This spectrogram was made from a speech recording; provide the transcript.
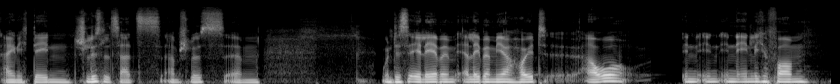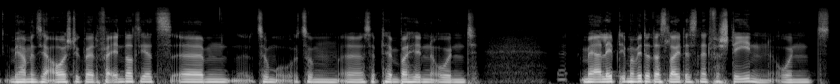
eigentlich den Schlüsselsatz am Schluss. Ähm, und das erlebe, erlebe mir heute auch in, in, in ähnlicher Form. Wir haben uns ja auch ein Stück weit verändert jetzt ähm, zum, zum äh, September hin und man erlebt immer wieder, dass Leute es nicht verstehen und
